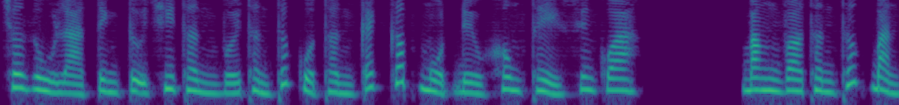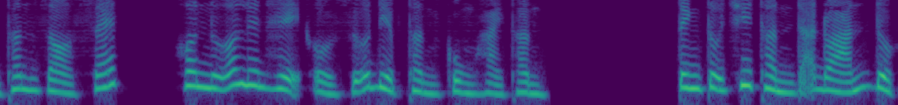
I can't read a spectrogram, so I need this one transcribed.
cho dù là tình tự chi thần với thần thức của thần cách cấp 1 đều không thể xuyên qua. Bằng vào thần thức bản thân dò xét, hơn nữa liên hệ ở giữa điệp thần cùng hải thần. Tình tự chi thần đã đoán được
